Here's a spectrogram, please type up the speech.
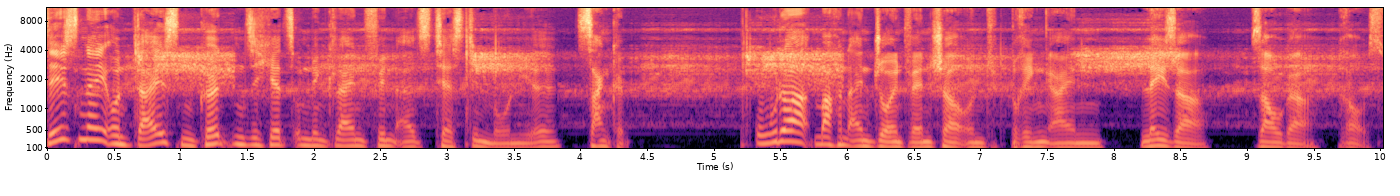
Disney und Dyson könnten sich jetzt um den kleinen Finn als Testimonial zanken. Oder machen ein Joint Venture und bringen einen Lasersauger raus.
